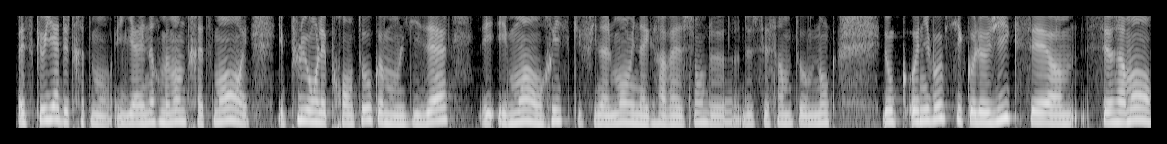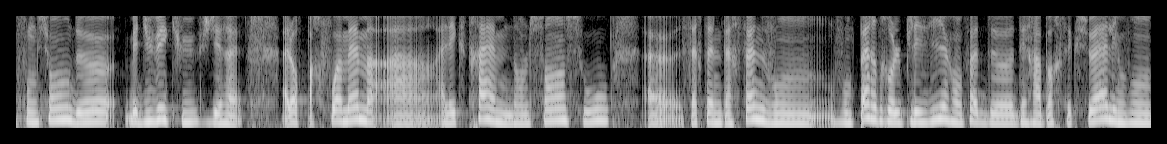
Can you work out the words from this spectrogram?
Parce qu'il y a des traitements, il y a énormément de traitements et, plus on les prend tôt comme on le disait et, moins on risque finalement une aggravation de, de, ces symptômes. Donc, donc au niveau psychologique c'est euh, vraiment en fonction de, bah, du vécu je dirais. Alors parfois même à, à l'extrême dans le sens où euh, certaines personnes vont, vont perdre le plaisir en fait de des rapports sexuels, ils vont,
